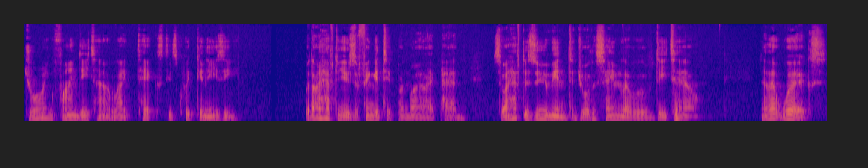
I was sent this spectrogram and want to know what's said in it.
drawing fine detail like text is quick and easy. But I have to use a fingertip on my iPad, so I have to zoom in to draw the same level of detail. Now that works,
